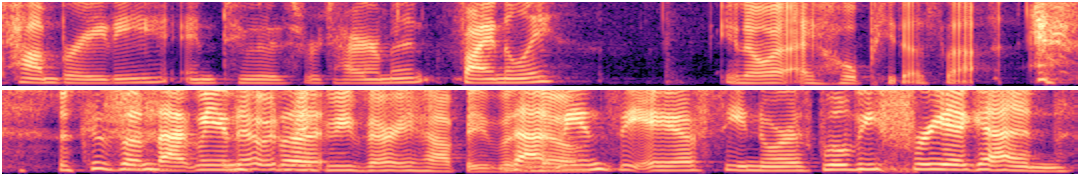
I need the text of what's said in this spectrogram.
Tom Brady into his retirement finally, You know what? I hope he does that. because then that means that would that, make me very happy. But that no. means the AFC North will be free again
